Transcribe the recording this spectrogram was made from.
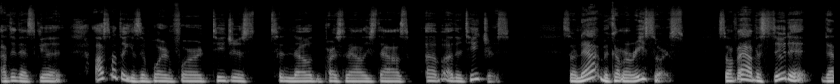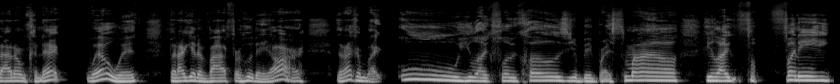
I think that's good. I also think it's important for teachers to know the personality styles of other teachers. So now I become a resource. So if I have a student that I don't connect well with, but I get a vibe for who they are, then I can be like, ooh, you like flowy clothes, your big bright smile, you like f- funny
